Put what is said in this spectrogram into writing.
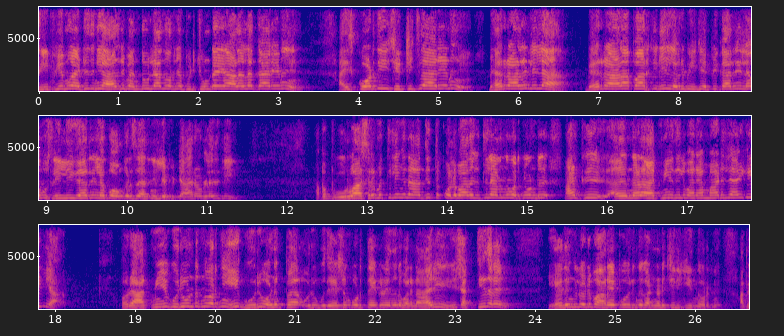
സി പി എമ്മുമായിട്ട് ഇതിന് യാതൊരു ബന്ധമില്ല എന്ന് പറഞ്ഞു പിടിച്ചുകൊണ്ടുപോയ ആളുകളൊക്കെ ആരെയാണ് ഹൈക്കോടതി ശിക്ഷിച്ചത് ആരെയാണ് വേറൊരാളില്ല. വേറൊരാളാ പാർട്ടിയിലില്ല ഒരു ബി ജെ പിക്കാരനില്ല മുസ്ലിം ലീഗുകാരനില്ല കോൺഗ്രസ്സുകാരനില്ല. പിന്നെ ആരാ ഉള്ളതില്ലേ അപ്പൊ പൂർവാശ്രമത്തിൽ ഇങ്ങനെ ആദ്യത്തെ കൊലപാതകത്തിലാണെന്ന് പറഞ്ഞുകൊണ്ട് ആൾക്ക് എന്താണ് ആത്മീയതയിൽ വരാൻ പാടില്ലായിരിക്കില്ല. അപ്പൊ ഒരു ആത്മീയ ഗുരു ഉണ്ടെന്ന് പറഞ്ഞ് ഈ ഗുരുവാണ് ഇപ്പൊ ഒരു ഉപദേശം കൊടുത്തേക്കണേന്ന് പറയുന്നത് ആര്? ഈ ശക്തിധരൻ. ഏതെങ്കിലും ഒരു പാറയിൽ പോയിരുന്ന് കണ്ണടിച്ചിരിക്കുന്നു പറഞ്ഞു. അപ്പൊ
